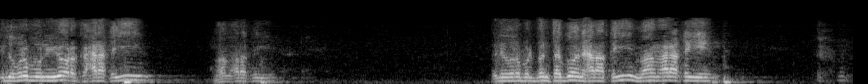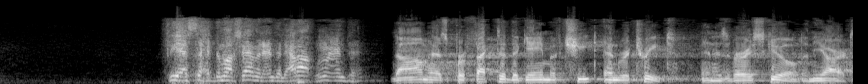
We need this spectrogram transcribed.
اللي ضربوا نيويورك عراقيين ما هم عراقيين اللي ضربوا البنتاغون عراقيين ما هم عراقيين في أسلحة دماغ شامل عند العراق ما عنده Saddam has perfected the game of cheat and retreat and is very skilled in the art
